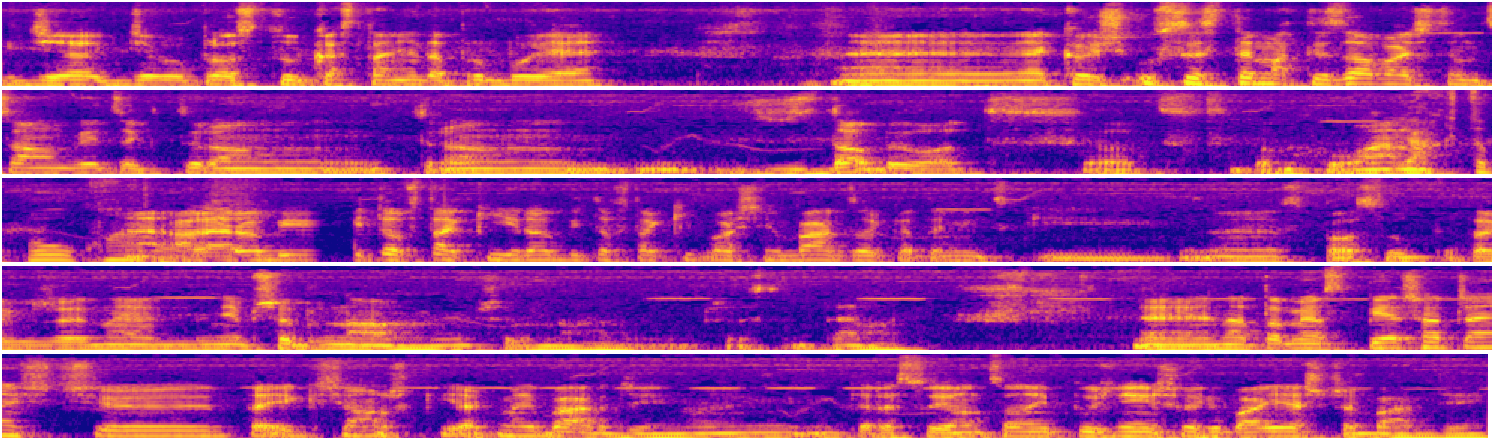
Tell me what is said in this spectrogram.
Gdzie, gdzie po prostu Castaneda próbuje jakoś usystematyzować tę całą wiedzę, którą, którą zdobył od, od Don Juana. Jak to poukładać? Ale robi to, w taki, robi to w taki właśnie bardzo akademicki e, sposób, także nie przebrnąłem, nie przebrnąłem przez ten temat. Natomiast pierwsza część tej książki jak najbardziej no, interesująca, no i późniejsze chyba jeszcze bardziej.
